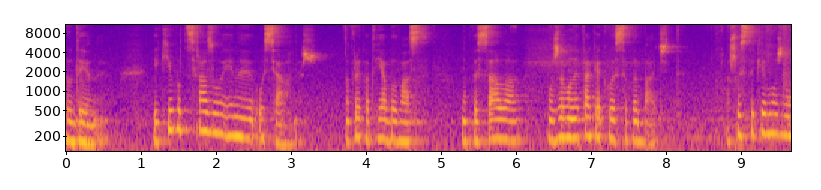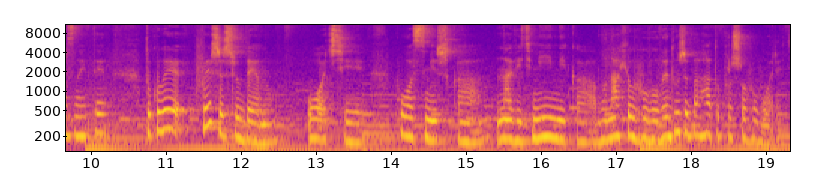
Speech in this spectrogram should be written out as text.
людини, які от зразу і не осягнеш. Наприклад, я би вас написала, можливо, не так, як ви себе бачите, а щось таке можна знайти. То коли пишеш людину, очі, посмішка, навіть міміка або нахил голови дуже багато про що говорять.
